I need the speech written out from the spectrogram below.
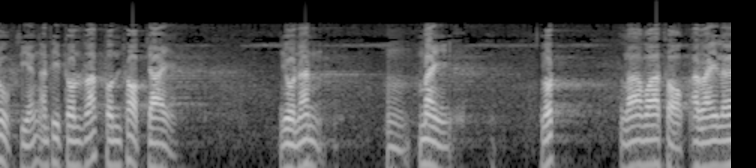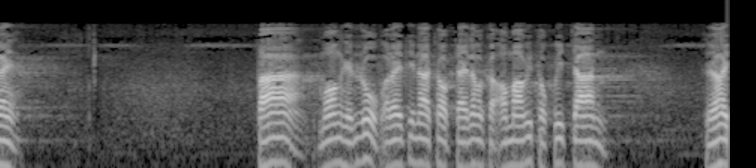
รูปเสียง อันที่ตนรักตนชอบใจ อยู่นั้นไม่ลด ลาวาศอกอะไรเลย ตามองเห็นรูปอะไรที่น่าชอบใจแล้วมันก็เอามาวิตกวิจารณ์จะให้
